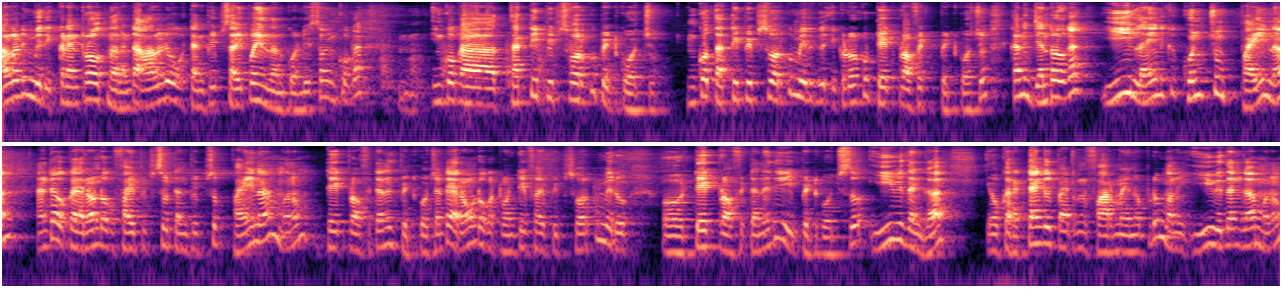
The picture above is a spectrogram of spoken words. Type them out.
ఆల్రెడీ మీరు ఇక్కడ ఎంటర్ అవుతున్నారంటే ఆల్రెడీ ఒక టెన్ పిప్స్ అయిపోయింది అనుకోండి. సో ఇంకొక ఇంకొక థర్టీ పిప్స్ వరకు పెట్టుకోవచ్చు. ఇంకో థర్టీ పిప్స్ వరకు మీరు ఇక్కడ వరకు టేక్ ప్రాఫిట్ పెట్టుకోవచ్చు. కానీ జనరల్గా ఈ లైన్కి కొంచెం పైన అంటే ఒక అరౌండ్ ఒక ఫైవ్ పిప్స్ టెన్ పిప్స్ పైన మనం టేక్ ప్రాఫిట్ అనేది పెట్టుకోవచ్చు. అంటే అరౌండ్ ఒక ట్వంటీ ఫైవ్ పిప్స్ వరకు మీరు uh, టేక్ ప్రాఫిట్ అనేది పెట్టుకోవచ్చు. సో ఈ విధంగా ఒక రెక్టాంగిల్ ప్యాటర్న్ ఫార్మ్ అయినప్పుడు మనం ఈ విధంగా మనం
